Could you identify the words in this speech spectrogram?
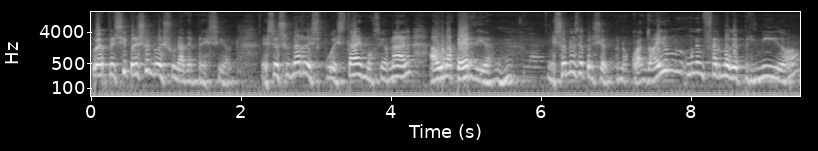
Pero sí, pero eso no es una depresión, eso es una respuesta emocional a una pérdida. Eso no es depresión. Bueno, cuando hay un, un enfermo deprimido,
